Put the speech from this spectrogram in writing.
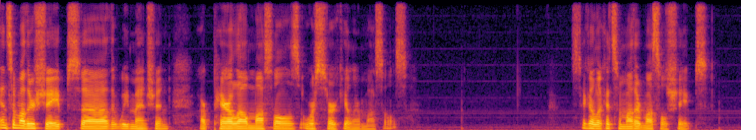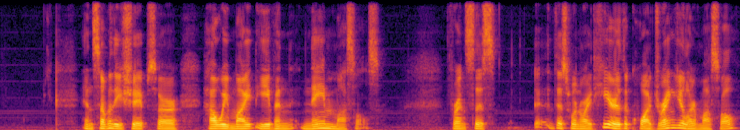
And some other shapes uh, that we mentioned are parallel muscles or circular muscles. Let's take a look at some other muscle shapes. And some of these shapes are how we might even name muscles. For instance, this one right here, the quadrangular muscle,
